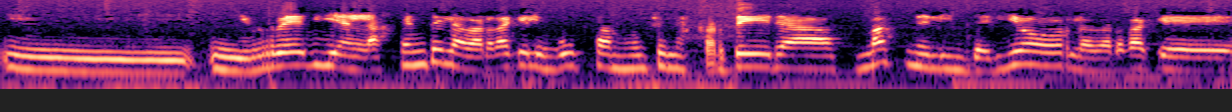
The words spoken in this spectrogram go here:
y, y re bien. La gente, la verdad que les gustan mucho las carteras, más en el interior. La verdad que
